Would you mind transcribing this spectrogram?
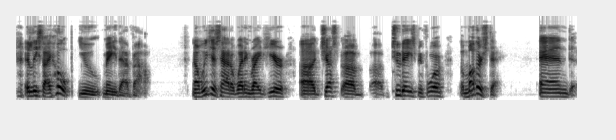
At least I hope you made that vow. Now, we just had a wedding right here uh, just uh, uh, two days before Mother's Day. And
